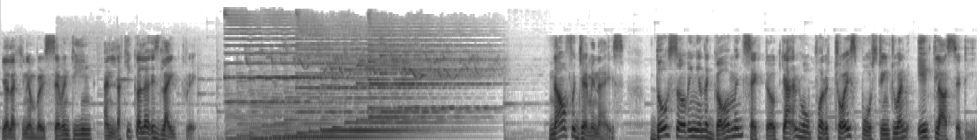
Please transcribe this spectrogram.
Your lucky number is 17 and lucky color is light grey. Now for Geminis. Those serving in the government sector can hope for a choice posting to an A class city.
